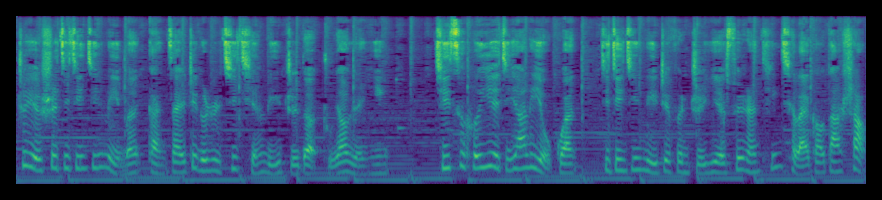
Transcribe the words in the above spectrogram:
这也是基金经理们赶在这个日期前离职的主要原因。其次和业绩压力有关，基金经理这份职业虽然听起来高大上，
